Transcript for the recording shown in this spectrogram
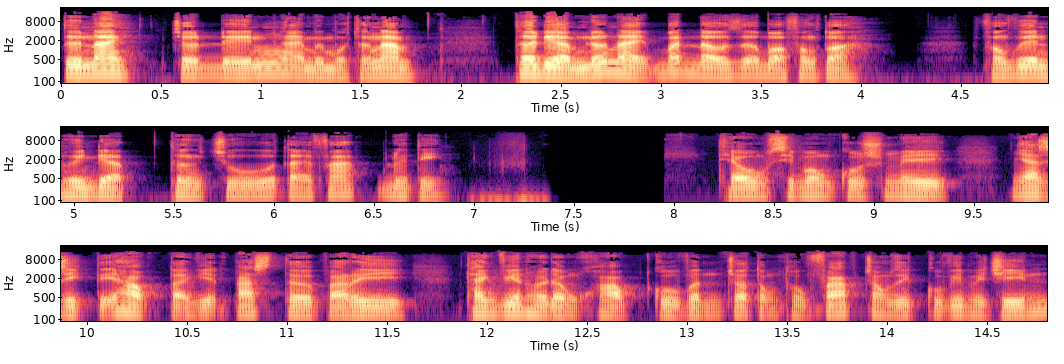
từ nay cho đến ngày 11 tháng 5, thời điểm nước này bắt đầu dỡ bỏ phong tỏa. Phóng viên Huỳnh Điệp, thường trú tại Pháp, đưa tin. Theo ông Simon Cosme, nhà dịch tễ học tại Viện Pasteur Paris, thành viên hội đồng khoa học cố vấn cho Tổng thống Pháp trong dịch COVID-19,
